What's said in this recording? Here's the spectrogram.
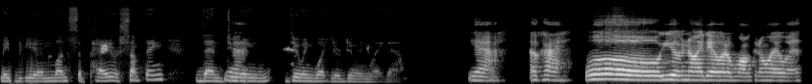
maybe a month's of pay or something than Yeah. doing doing what you're doing right now. yeah okay whoa you have no idea what i'm walking away with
